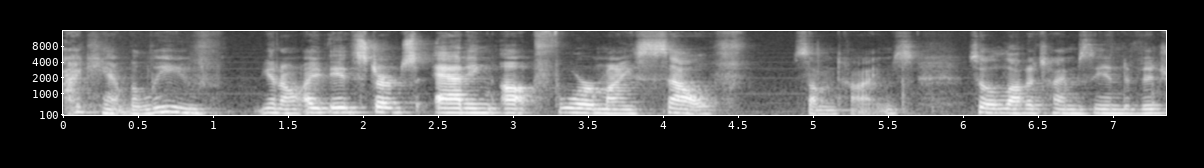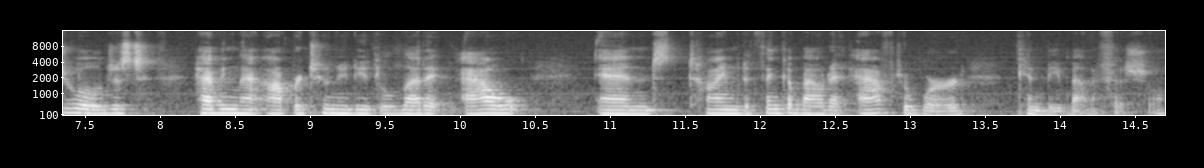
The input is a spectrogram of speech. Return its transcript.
I can't believe, you know, I, it starts adding up for myself sometimes. So a lot of times the individual just having that opportunity to let it out and time to think about it afterward can be beneficial.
